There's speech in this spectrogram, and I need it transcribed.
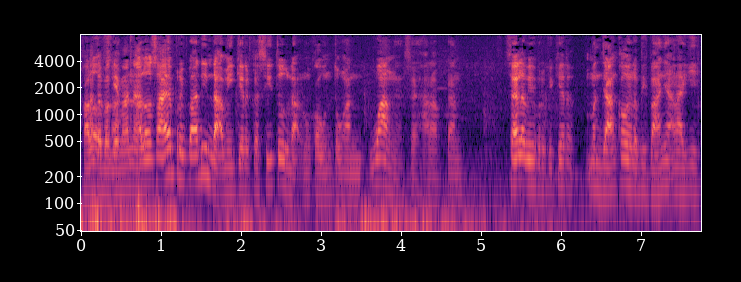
kalau atau bagaimana? kalau saya pribadi tidak mikir ke situ tidak keuntungan uang yang saya harapkan saya lebih berpikir menjangkau lebih banyak lagi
